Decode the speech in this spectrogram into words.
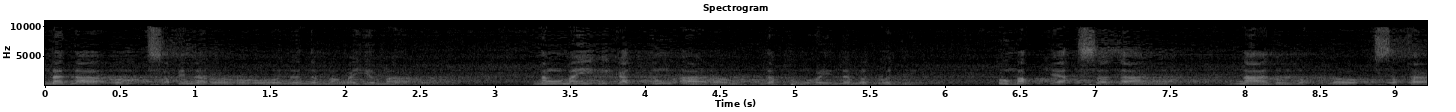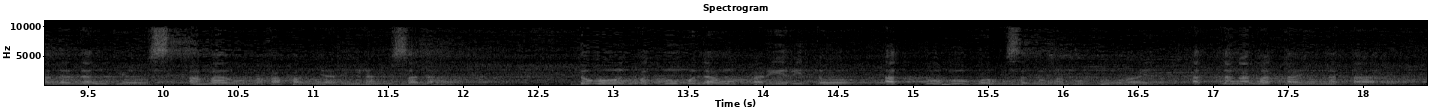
nanaog sa kinaroroonan ng mga yumao, nang may ikatlong araw na buhay na maguli, umakyat sa langit, naluluklok sa kanan ng Diyos, amang makapangyarihan sa lahat. Doon magmumulang paririto at huhukom sa nangamubuhay at nangamatay na tao.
